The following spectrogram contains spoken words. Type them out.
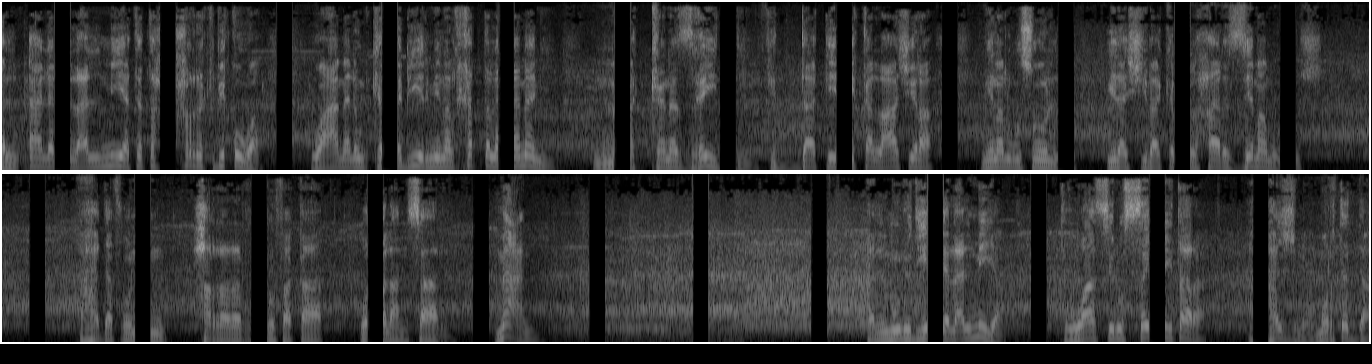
الآلة العلمية تتحرك بقوة وعمل كبير من الخط الأمامي. مكن الزغيدي في الدقيقة العاشرة من الوصول إلى شباك الحارس زماموش هدف حرر الرفقاء والأنصار. معا. المولودية العلمية تواصل السيطرة هجمة مرتدة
